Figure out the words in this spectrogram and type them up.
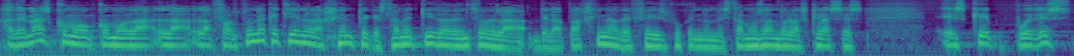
además, como, como la, la- la fortuna que tiene la gente que está metida dentro de la, de la página de Facebook en donde estamos dando las clases, es que puedes,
